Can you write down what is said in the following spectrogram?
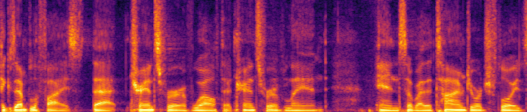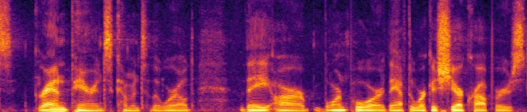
exemplifies that transfer of wealth, that transfer of land. And so by the time George Floyd's grandparents come into the world, they are born poor. They have to work as sharecroppers.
